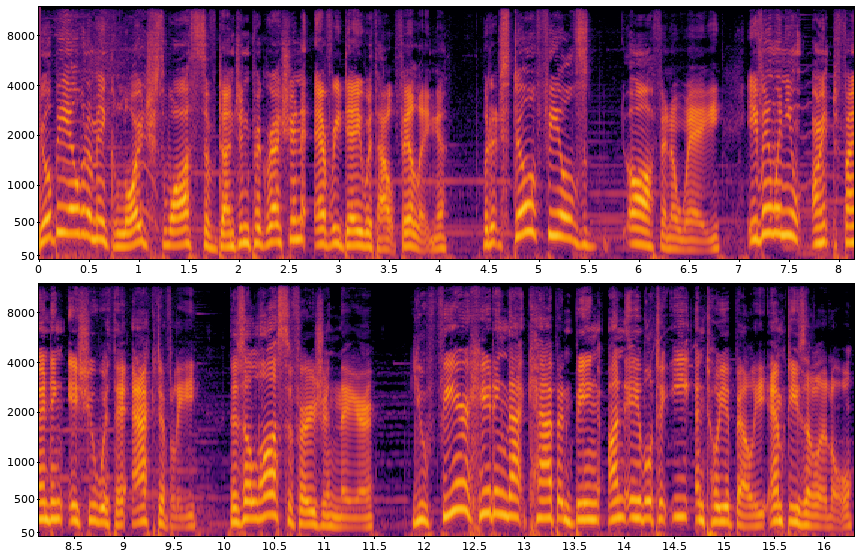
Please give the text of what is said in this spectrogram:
You'll be able to make large swaths of dungeon progression every day without filling, but it still feels off in a way, even when you aren't finding issue with it actively. There's a loss aversion there. You fear hitting that cap and being unable to eat until your belly empties a little.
